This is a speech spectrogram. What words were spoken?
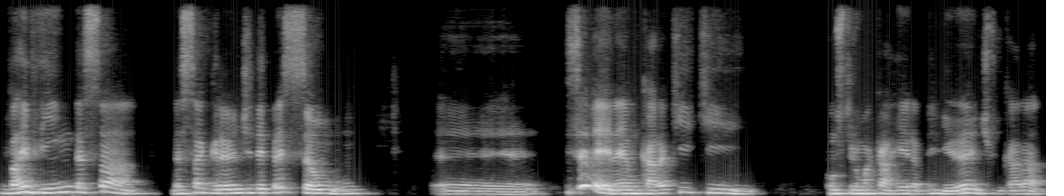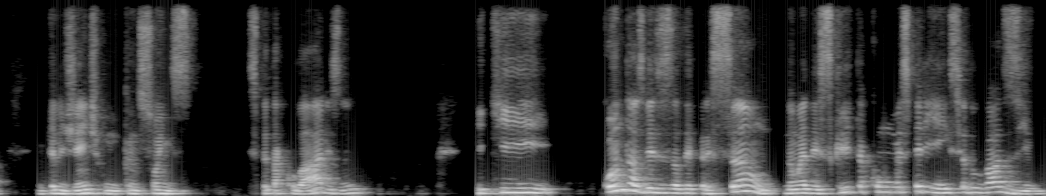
vai vir dessa dessa grande depressão. Né? É, e você vê, né, um cara que, que construiu uma carreira brilhante, um cara inteligente, com canções espetaculares, né? E que quantas vezes a depressão não é descrita como uma experiência do vazio,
